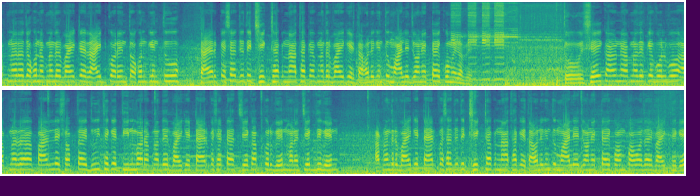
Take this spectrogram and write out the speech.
আপনারা যখন আপনাদের বাইকটা রাইড করেন, তখন কিন্তু টায়ার প্রেশার যদি ঠিকঠাক না থাকে আপনাদের বাইকের তাহলে কিন্তু মাইলেজ অনেকটাই কমে যাবে। তো সেই কারণে আপনাদেরকে বলব, আপনারা পারলে সপ্তাহে দুই থেকে তিনবার আপনাদের বাইকের টায়ার প্রেশারটা চেক আপ করবেন মানে চেক দিবেন। আপনাদের বাইকের টায়ার প্রেশার যদি ঠিকঠাক না থাকে, তাহলে কিন্তু মাইলেজ অনেকটাই কম পাওয়া যায় বাইক থেকে।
